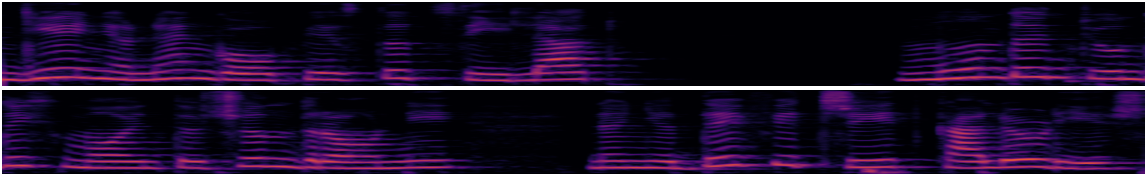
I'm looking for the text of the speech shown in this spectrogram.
ndjenjën e ngopjes të cilat munden t'ju ndihmojnë të qëndroni në një deficit kalorish.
